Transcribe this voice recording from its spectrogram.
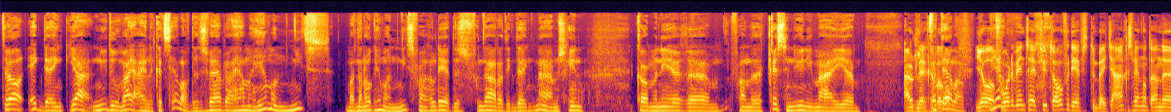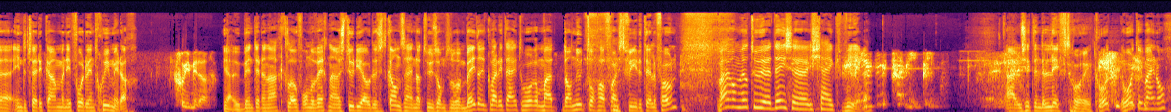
Terwijl ik denk, ja, nu doen wij eigenlijk hetzelfde. Dus we hebben daar helemaal, helemaal niets maar dan ook helemaal niets van geleerd. Dus vandaar dat ik denk, nou, misschien kan meneer uh, van de ChristenUnie mij uh, uitleggen vertellen. waarom. Johan ja. Voordewind heeft u het over, die heeft het een beetje aangezwengeld aan de, in de Tweede Kamer. Meneer Voordewind, goedemiddag. Goedemiddag. Ja, u bent in Den Haag, geloof onderweg naar een studio, dus het kan zijn dat u soms nog een betere kwaliteit horen, maar dan nu toch alvast via de telefoon. Waarom wilt u uh, deze sheik weren? Ah, u zit in de lift, hoor ik. Hoort, hoort u mij nog?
